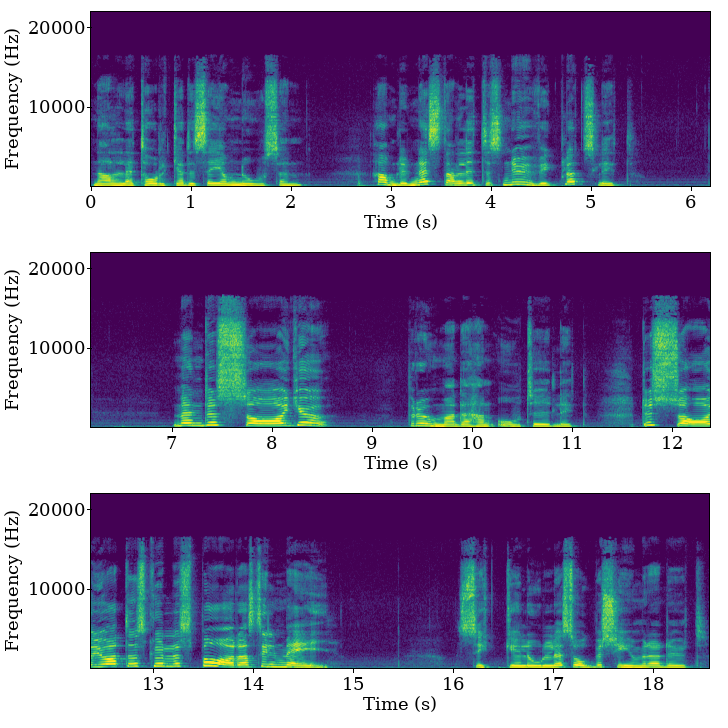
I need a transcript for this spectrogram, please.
Nalle torkade sig om nosen. Han blev nästan lite snuvig plötsligt. Men du sa ju, brummade han otydligt. Du sa ju att den skulle sparas till mig. Cykel-Olle såg bekymrad ut.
